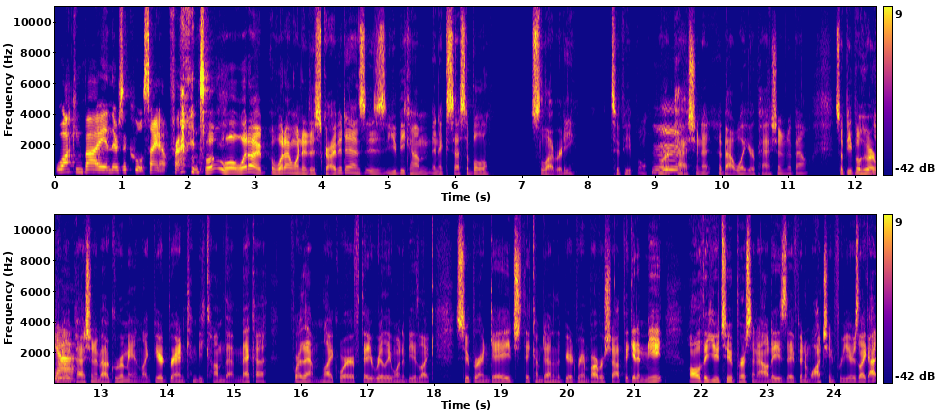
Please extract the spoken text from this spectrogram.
walking by and there's a cool sign out front. Well, well, what I what I want to describe it as is you become an accessible celebrity to people who are Mm. passionate about what you're passionate about. So people who are Yeah. really passionate about grooming, like Beard Brand, can become that mecca for them. Like where if they really want to be like super engaged, they come down to the Beard Brand Barbershop. They get to meet all the YouTube personalities they've been watching for years. Like I,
